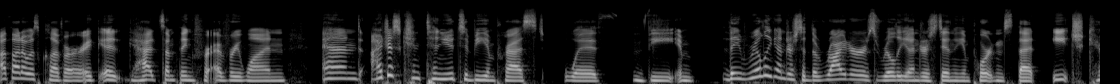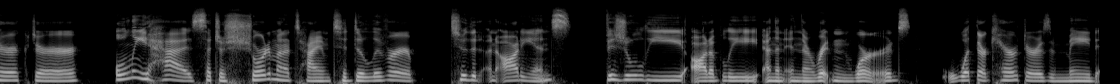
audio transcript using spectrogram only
I thought it was clever. It, it had something for everyone. And I just continue to be impressed with the. im- They really understood, the writers really understand the importance that each character only has such a short amount of time to deliver to the, an audience visually, audibly, and then in their written words what their character is made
